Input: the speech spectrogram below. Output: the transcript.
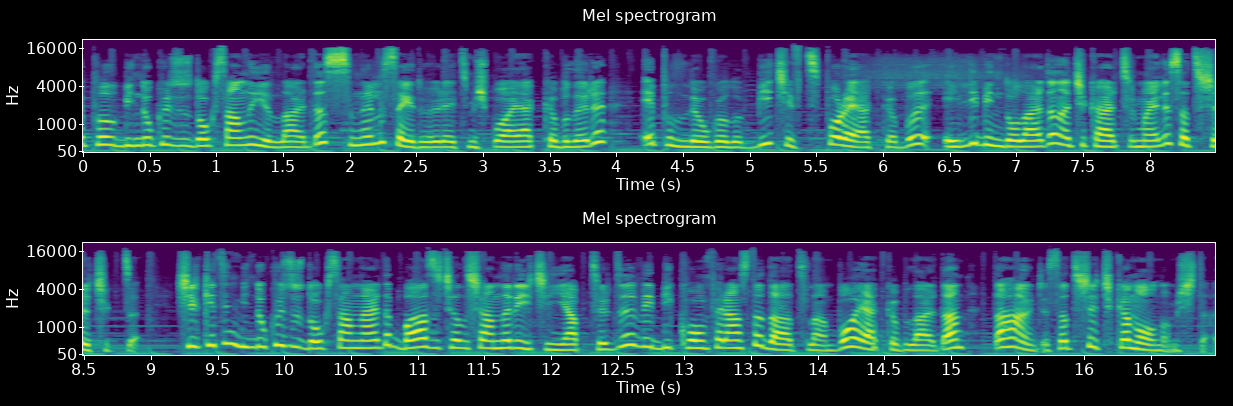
Apple 1990'lı yıllarda sınırlı sayıda üretmiş bu ayakkabıları. Apple logolu bir çift spor ayakkabı 50 bin dolardan açık artırmayla satışa çıktı. Şirketin 1990'larda bazı çalışanları için yaptırdığı ve bir konferansta dağıtılan bu ayakkabılardan daha önce satışa çıkan olmamıştı.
